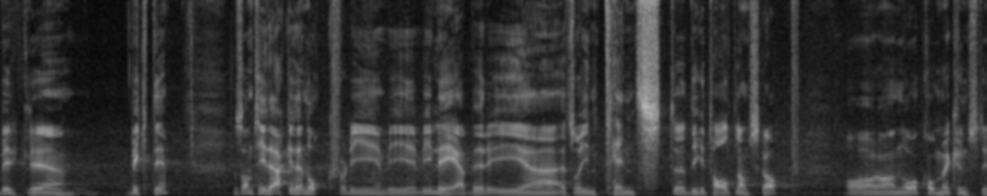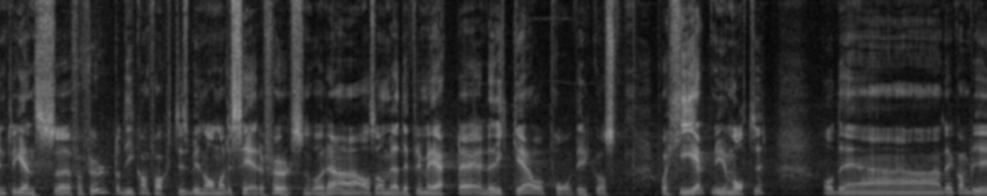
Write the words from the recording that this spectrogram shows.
virkelig viktig. Samtidig er ikke det nok, fordi vi, vi lever i eh, et så intenst eh, digitalt landskap. Og nå kommer kunstig intelligens eh, for fullt, og de kan faktisk begynne å analysere følelsene våre. Altså om vi er deprimerte eller ikke, og påvirke oss på helt nye måter. Og det, det kan bli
